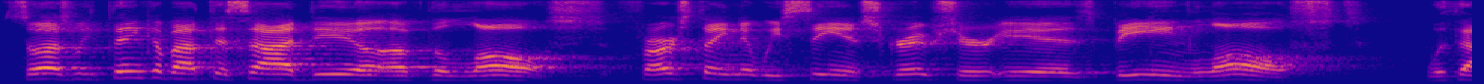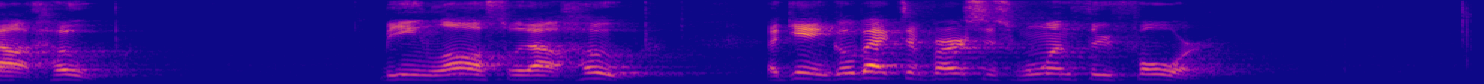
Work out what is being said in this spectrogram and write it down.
So, as we think about this idea of the lost, first thing that we see in Scripture is being lost without hope. Being lost without hope. Again, go back to verses 1 through 4. It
